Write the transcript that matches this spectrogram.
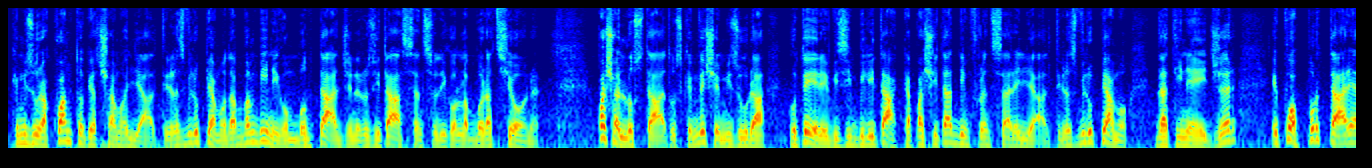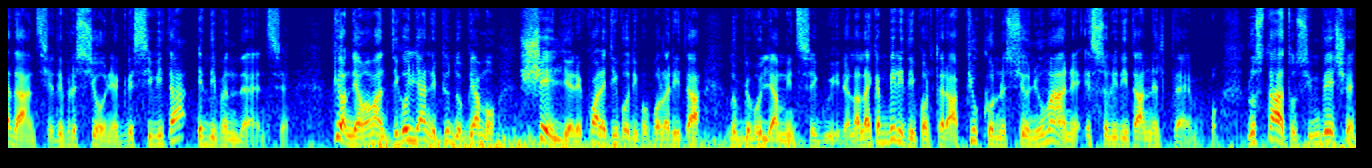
che misura quanto piacciamo agli altri. La sviluppiamo da bambini con bontà, generosità, senso di collaborazione. Poi c'è lo status che invece misura potere, visibilità, capacità di influenzare gli altri. Lo sviluppiamo da teenager e può portare ad ansie, depressioni, aggressività e dipendenze. Più andiamo avanti con gli anni, più dobbiamo scegliere quale tipo di popolarità vogliamo inseguire. La likability porterà a più connessioni umane e solidità nel tempo. Lo status invece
